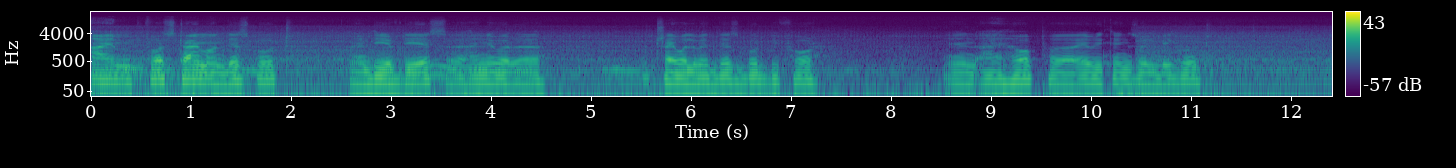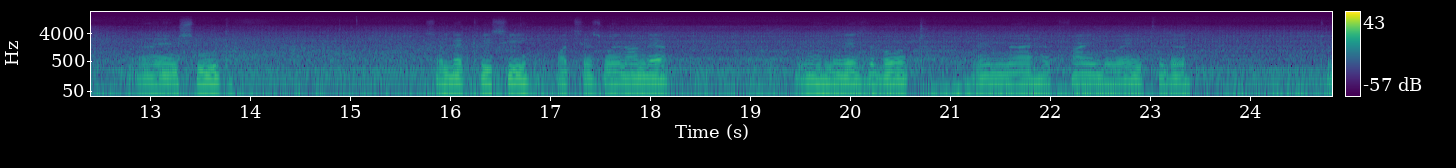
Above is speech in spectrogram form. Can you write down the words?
I am first time on this boat uh, DFDS uh, I never uh, traveled with this boat before. And I hope uh, everything will be good uh, and smooth. So let me see what is going on there? And here is the boat and I have to find the way to the to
